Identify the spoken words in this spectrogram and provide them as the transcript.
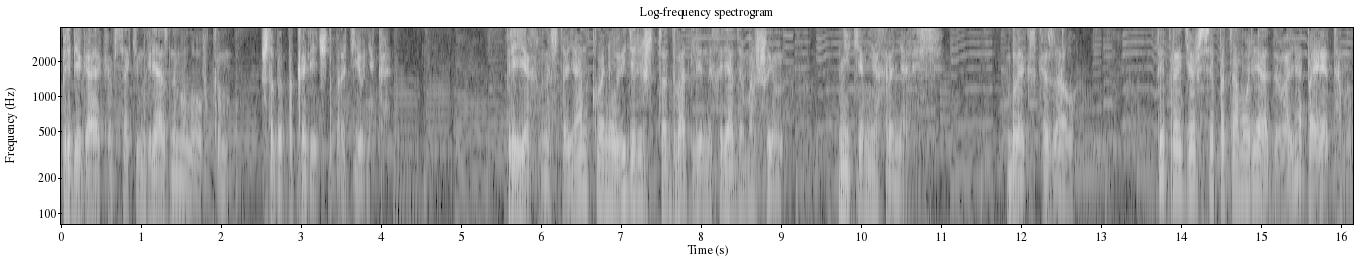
прибегая ко всяким грязным уловкам, чтобы покалечить противника. Приехав на стоянку, они увидели, что два длинных ряда машин никем не охранялись. Блэк сказал, «Ты пройдешься по тому ряду, а я по этому.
